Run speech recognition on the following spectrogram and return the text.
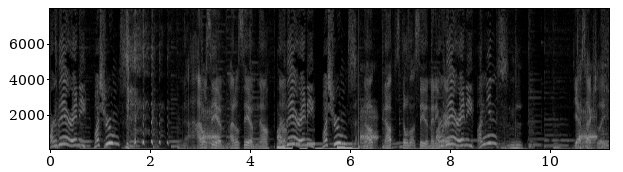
Are there any mushrooms? Nah, I don't see him. I don't see him. No. Are no. there any mushrooms? Nope. Nope. Still don't see them anywhere. Are there any onions? yes, actually.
